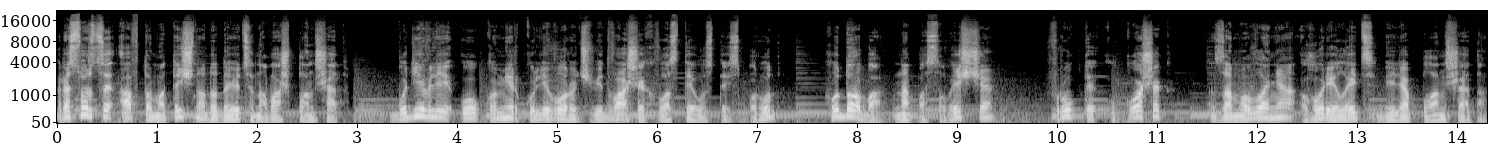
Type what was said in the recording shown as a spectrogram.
Ресурси автоматично додаються на ваш планшет. Будівлі у комірку ліворуч від ваших властивостей споруд, худоба на пасовище, фрукти у кошик, замовлення горілиць біля планшета.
